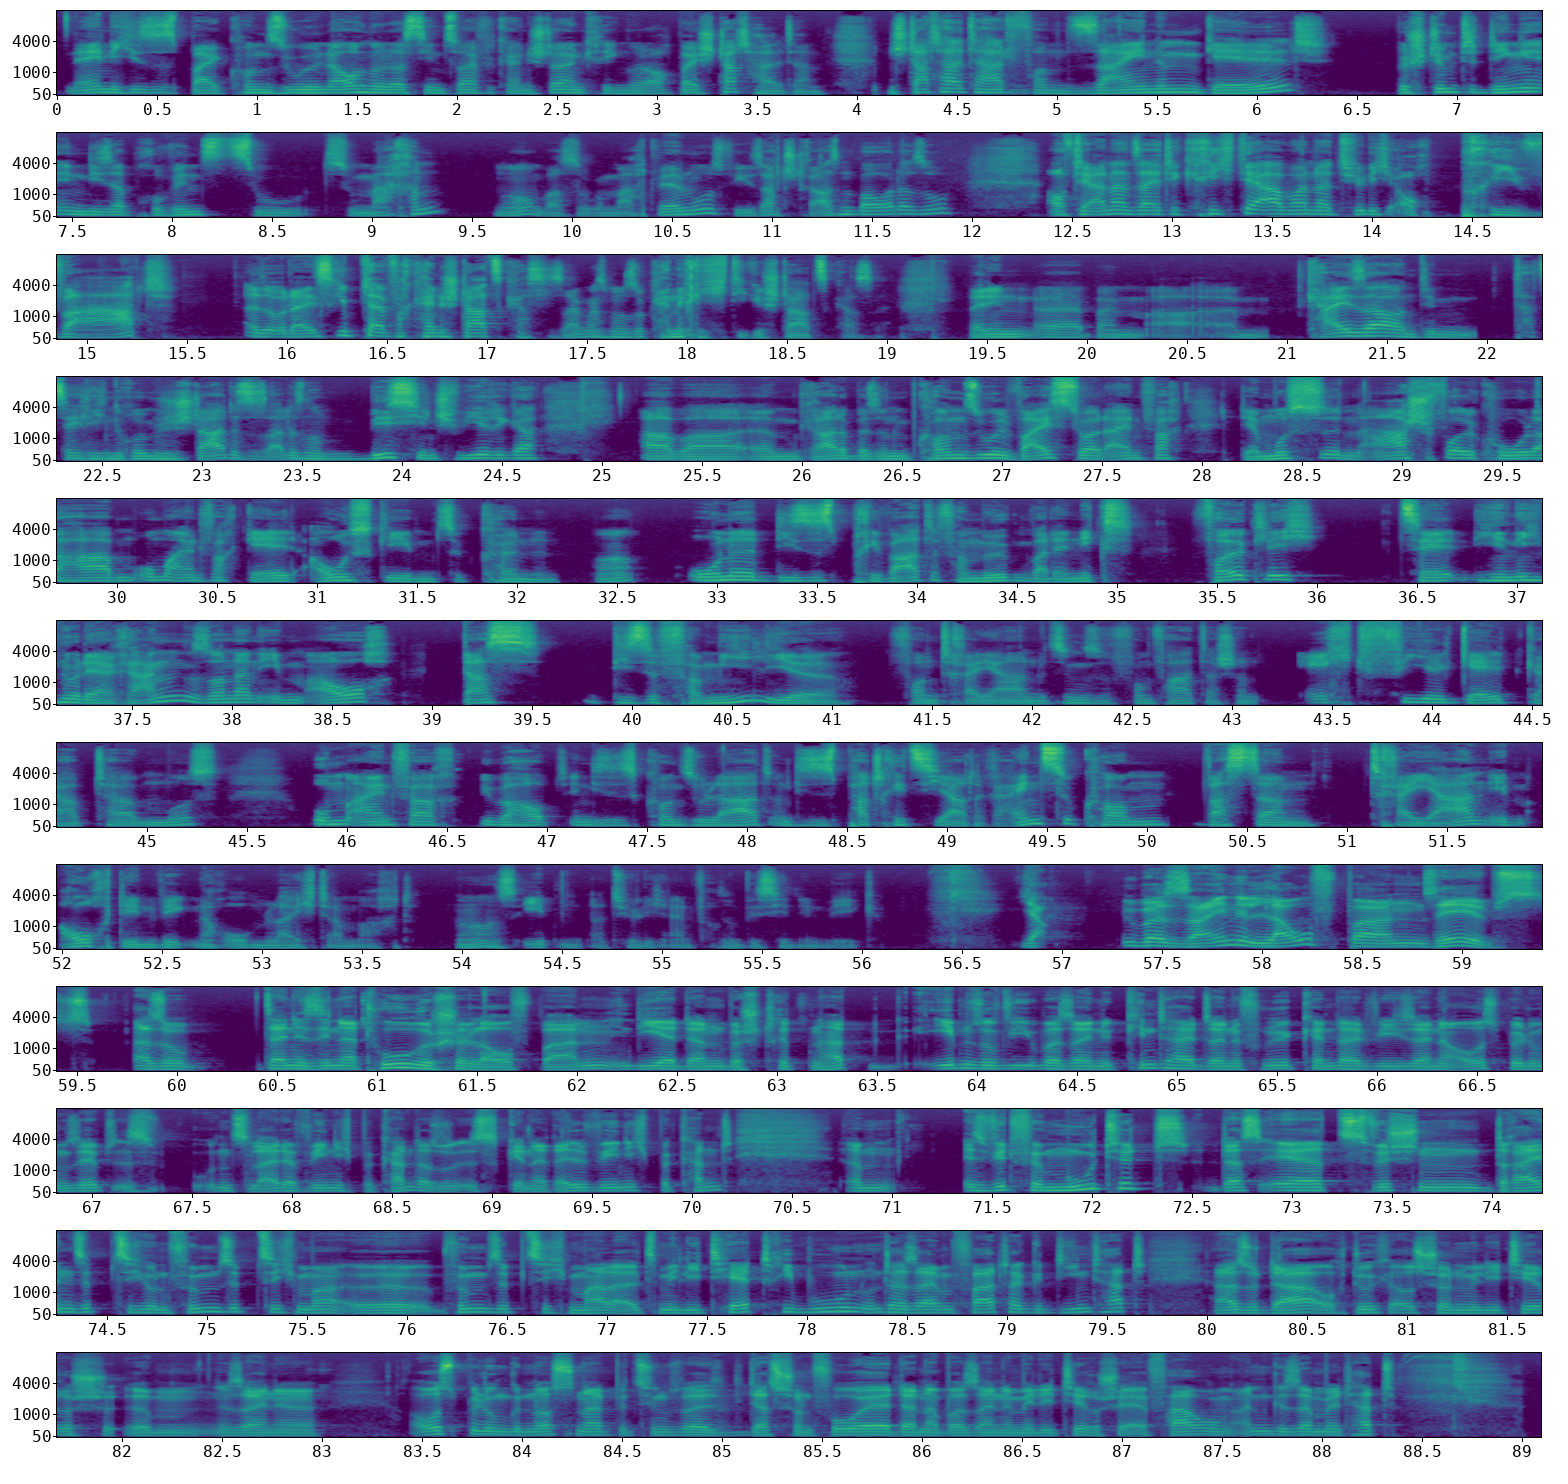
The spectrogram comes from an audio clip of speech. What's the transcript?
Ähnlich ist es bei Konsuln auch, nur dass die im Zweifel keine Steuern kriegen oder auch bei Statthaltern. Ein Statthalter hat von seinem Geld bestimmte Dinge in dieser Provinz zu, zu machen, ne, was so gemacht werden muss, wie gesagt, Straßenbau oder so. Auf der anderen Seite kriegt er aber natürlich auch privat also oder es gibt einfach keine Staatskasse, sagen wir es mal so, keine richtige Staatskasse. Bei den, äh, beim äh, Kaiser und dem tatsächlichen römischen Staat ist das alles noch ein bisschen schwieriger, aber ähm, gerade bei so einem Konsul weißt du halt einfach, der muss einen Arsch voll Kohle haben, um einfach Geld ausgeben zu können. Ja? Ohne dieses private Vermögen war der nix. Folglich zählt hier nicht nur der Rang, sondern eben auch, dass diese Familie von Trajan bzw. vom Vater schon echt viel Geld gehabt haben muss, um einfach überhaupt in dieses Konsulat und dieses Patriziat reinzukommen, was dann Trajan eben auch den Weg nach oben leichter macht. Ja, das ebnet natürlich einfach so ein bisschen den Weg. Ja, über seine Laufbahn selbst, also seine senatorische Laufbahn, die er dann bestritten hat, ebenso wie über seine Kindheit, seine frühe Kindheit, wie seine Ausbildung selbst, ist uns leider wenig bekannt, also ist generell wenig bekannt. Ähm, es wird vermutet, dass er zwischen 73 und 75 Mal, äh, 75 Mal als Militärtribun unter seinem Vater gedient hat. Also da auch durchaus schon militärisch ähm, seine Ausbildung genossen hat, beziehungsweise das schon vorher, dann aber seine militärische Erfahrung angesammelt hat.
